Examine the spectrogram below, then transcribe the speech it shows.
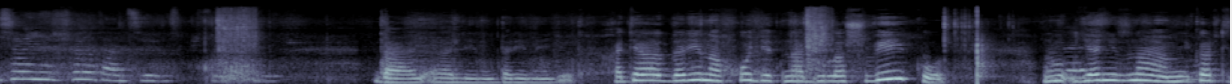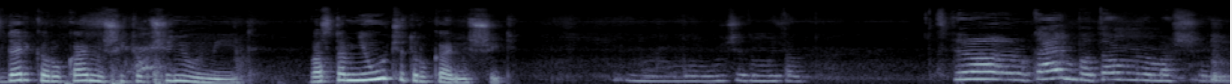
И сегодня еще на танцы распределили. Да, Алина, Дарина идет. Хотя Дарина ходит на белошвейку. Ну, я не знаю, мне кажется, Дарька руками шить вообще не умеет. Вас там не учат руками шить? Ну, учат мы там. Сперва руками, потом на машине.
